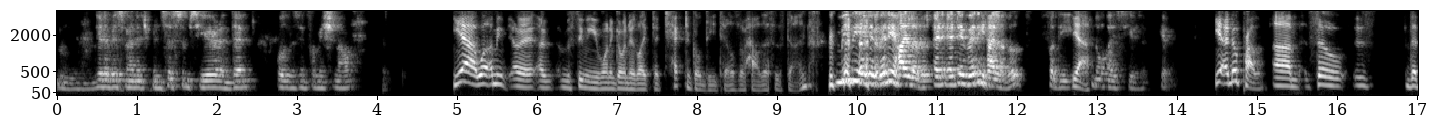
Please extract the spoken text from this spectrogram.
database management systems here, and then pull this information out? Yeah, well, I mean, I, I'm assuming you want to go into like the technical details of how this is done. Maybe at a very high level, at, at a very high level for the Yeah. novice user. Yeah. Yeah, no problem. Um, so is the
